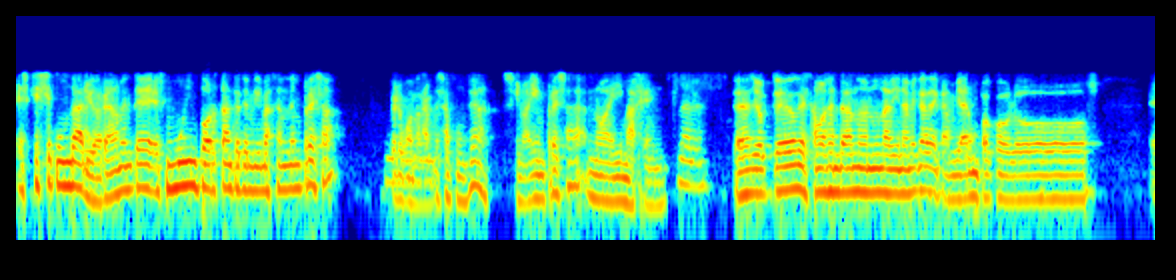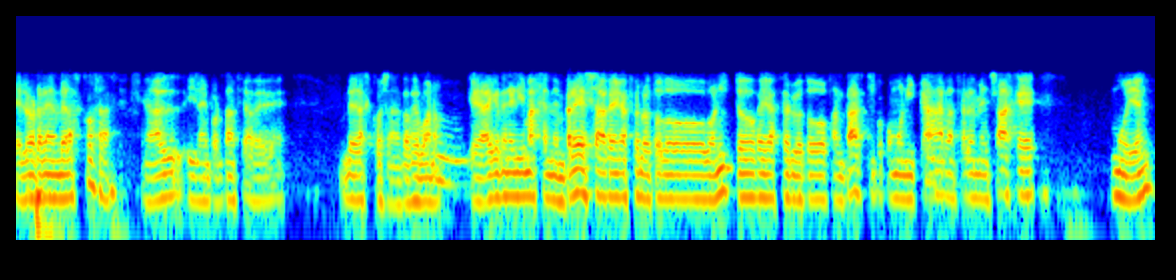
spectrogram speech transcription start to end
Es que es secundario, realmente es muy importante tener imagen de empresa, pero cuando la empresa funciona. Si no hay empresa, no hay imagen. Claro. Entonces yo creo que estamos entrando en una dinámica de cambiar un poco los el orden de las cosas al final y la importancia de, de las cosas. Entonces, bueno, Mm. que hay que tener imagen de empresa, que hay que hacerlo todo bonito, que hay que hacerlo todo fantástico, comunicar, lanzar el mensaje. Muy bien,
